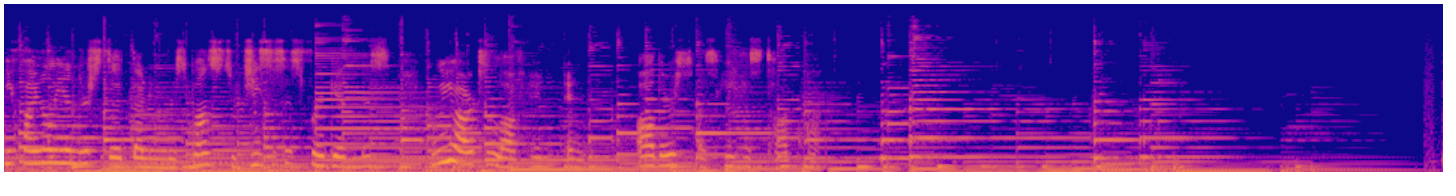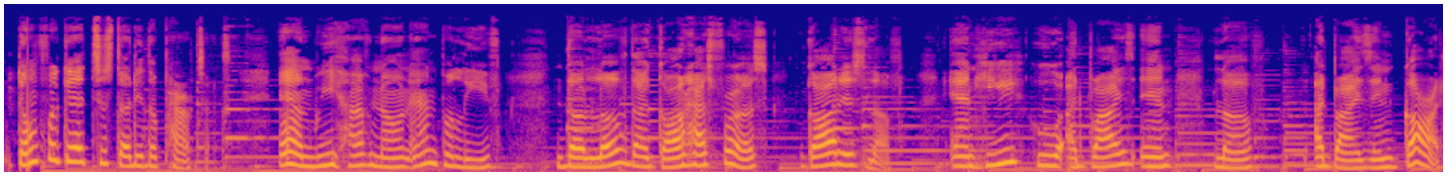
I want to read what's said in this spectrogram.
He finally understood that in response to Jesus' forgiveness, we are to love him and others as he has taught us. Don't forget to study the power text. And we have known and believe the love that God has for us. God is love. And he who abides in love abides in God,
